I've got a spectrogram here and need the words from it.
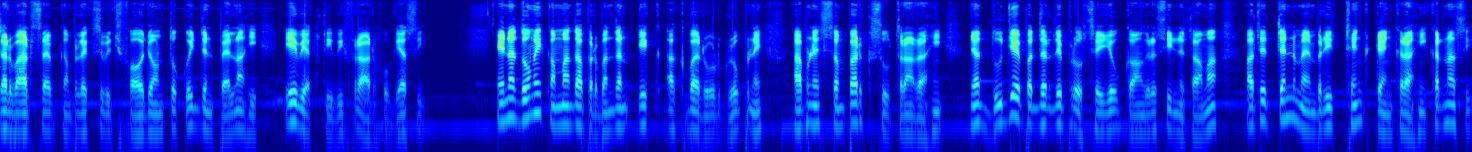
ਦਰਬਾਰ ਸਾਹਿਬ ਕੰਪਲੈਕਸ ਵਿੱਚ ਫੌਜ ਆਉਣ ਤੋਂ ਕੁਝ ਦਿਨ ਪਹਿਲਾਂ ਹੀ ਇਹ ਵਿਅਕਤੀ ਵੀ ਫਰਾਰ ਹੋ ਗਿਆ ਸੀ। ਇਹਨਾਂ ਦੋਵੇਂ ਕੰਮਾਂ ਦਾ ਪ੍ਰਬੰਧਨ ਇੱਕ ਅਕਬਰ ਰੋਡ ਗਰੁੱਪ ਨੇ ਆਪਣੇ ਸੰਪਰਕ ਸੂਤਰਾਂ ਰਾਹੀਂ ਜਾਂ ਦੂਜੇ ਪੱਧਰ ਦੇ ਭਰੋਸੇਯੋਗ ਕਾਂਗਰਸੀ ਨੇਤਾਵਾਂ ਅਤੇ ਤਿੰਨ ਮੈਂਬਰੀ ਥਿੰਕ ਟੈਂਕ ਰਾਹੀਂ ਕਰਨਾ ਸੀ।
